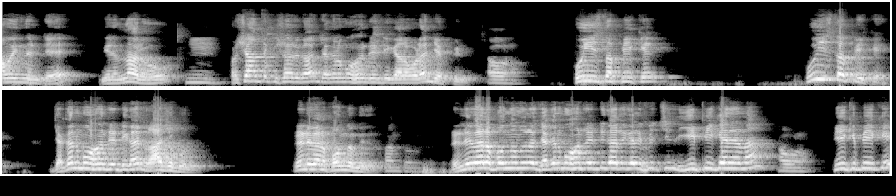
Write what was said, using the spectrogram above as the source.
ఏమైందంటే మీరు అన్నారు ప్రశాంత్ కిషోర్ గారు జగన్మోహన్ రెడ్డి గెలవడని చెప్పిండు. అవును. Who is the PK who is the PK Jaganmohan Reddy గారి రాజగురు. రెండు వేల పంతొమ్మిది రెండు వేల పంతొమ్మిదిలో జగన్మోహన్ రెడ్డి గారు గెలిపించింది. ఈ పీకేనేనా? అవును. పీకి పీకి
